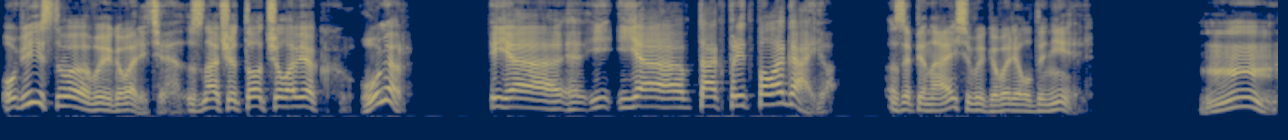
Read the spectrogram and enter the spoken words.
«Убийство, вы говорите, значит, тот человек умер?» «Я... Э, я так предполагаю», — запинаясь, выговорил Даниэль. «Ммм,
